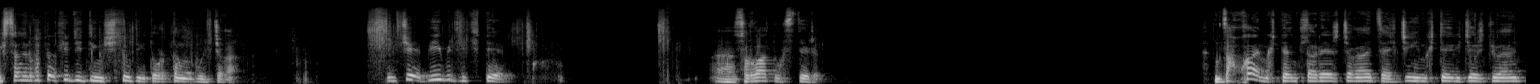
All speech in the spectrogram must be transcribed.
их сонирхолтой хэд хэдэн ишлүүдийг дурдан өгүүлж байгаа. Эвчээ Библи хэлэхдээ сургаалт үгсээр завхаа эмэгтэй талаар ярьж байгаа, залжин эмэгтэй гэж ярьж байна.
